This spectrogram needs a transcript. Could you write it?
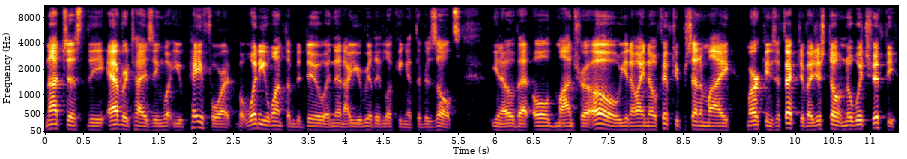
not just the advertising what you pay for it but what do you want them to do and then are you really looking at the results you know that old mantra oh you know i know 50% of my marketing is effective i just don't know which 50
